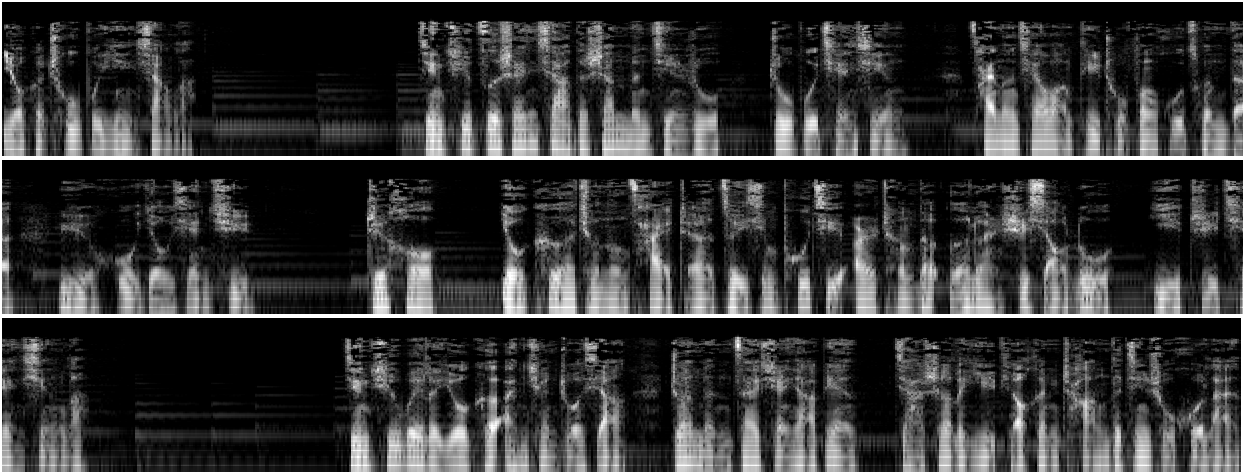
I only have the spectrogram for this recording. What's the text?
有个初步印象了。景区自山下的山门进入，逐步前行，才能前往地处凤湖村的玉湖悠闲区。之后，游客就能踩着最新铺砌而成的鹅卵石小路一直前行了。景区为了游客安全着想，专门在悬崖边架设了一条很长的金属护栏，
